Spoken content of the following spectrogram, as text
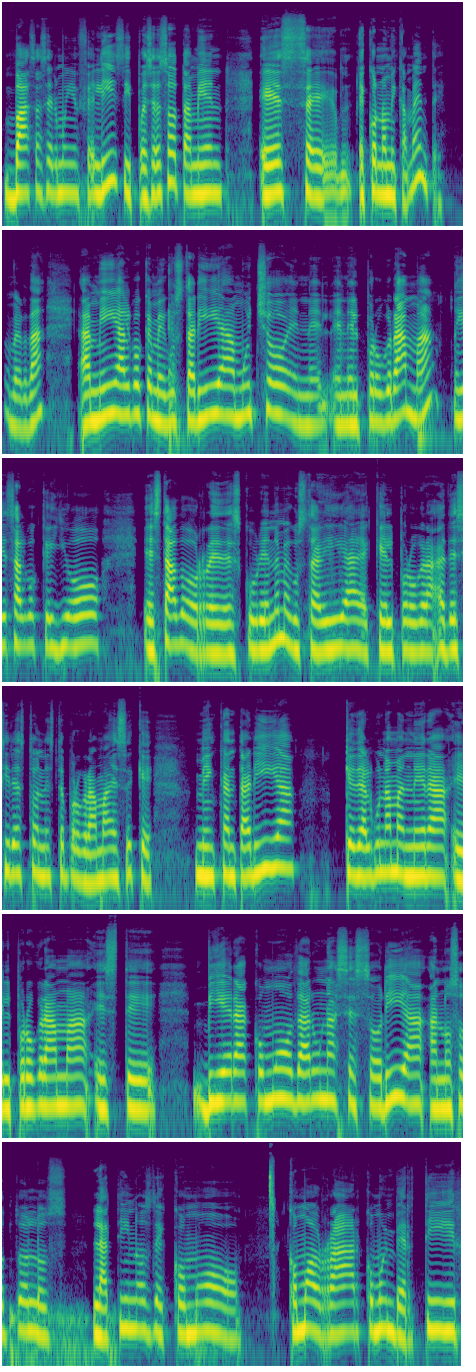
vas a ser muy infeliz y pues eso también es eh, económicamente. ¿Verdad? A mí algo que me gustaría mucho en el, en el programa, y es algo que yo he estado redescubriendo, me gustaría que el programa, decir esto en este programa, es que me encantaría que de alguna manera el programa este, viera cómo dar una asesoría a nosotros los latinos de cómo, cómo ahorrar, cómo invertir,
